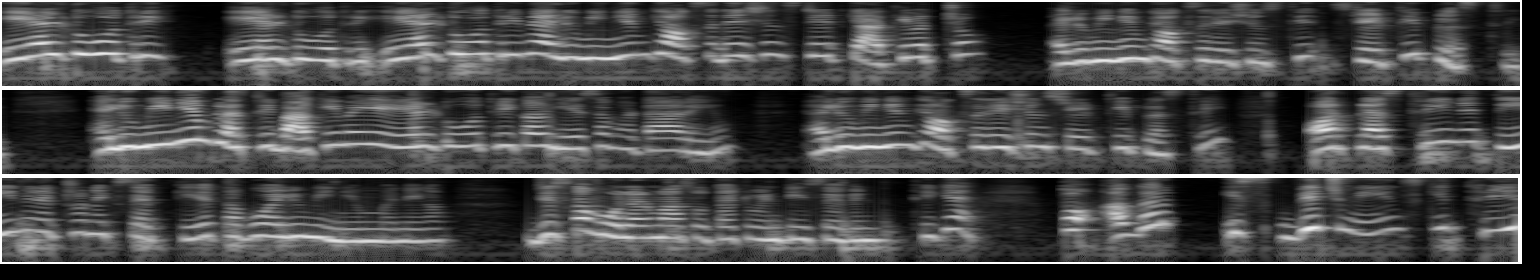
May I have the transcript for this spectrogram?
A L two O three A L two O three A L two O three में एल्यूमिनियम की ऑक्सीडेशन स्टेट क्या थी बच्चों? एल्यूमिनियम की ऑक्सीडेशन थी स्टेट थी plus three aluminium plus three बाकी मैं ये एल टू ओ थ्री का ये सब हटा रही हूँ. एल्यूमिनियम की ऑक्सीडेशन स्टेट थी प्लस थ्री और प्लस थ्री ने तीन इलेक्ट्रॉन एक्सेप्ट किए, तब वो एल्यूमिनियम बनेगा, जिसका मोलर मास होता है ट्वेंटी सेवन ठीक है? तो अगर इस विच मीन्स कि थ्री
